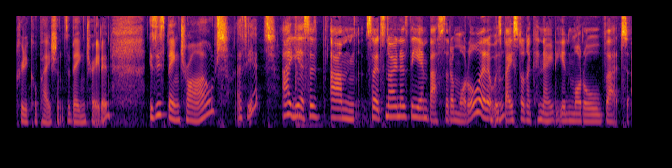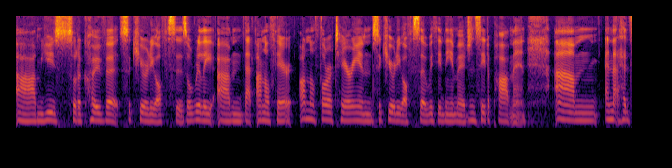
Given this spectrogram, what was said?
critical patients are being treated. Is this being trialled as yet? Uh, yeah, so, um, so it's known as the ambassador model and it mm-hmm. was based on a Canadian model that um, used sort of covert security officers or really um, that unauthor- unauthoritarian security officer officer within the emergency department, um, and that had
